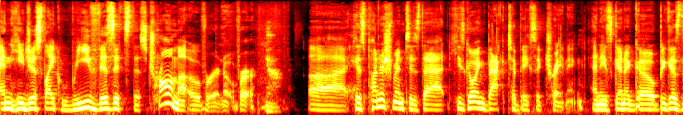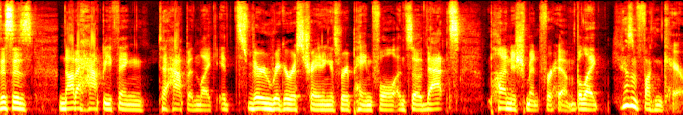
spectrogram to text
and he just like revisits this trauma over and over Yeah. uh, his punishment is that he's going back to basic training and he's going to go because this is not a happy thing to happen. Like it's very rigorous training. It's very painful. And so that's punishment for him. But like, he doesn't fucking care.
